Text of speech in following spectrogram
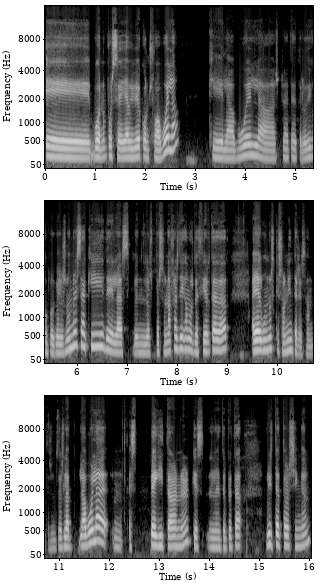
eh, bueno, pues ella vive con su abuela, que la abuela, espérate que te lo digo, porque los nombres aquí de las, los personajes, digamos, de cierta edad, hay algunos que son interesantes. Entonces, la, la abuela mm, es Peggy Turner, que es, la interpreta Rita Torshingham.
